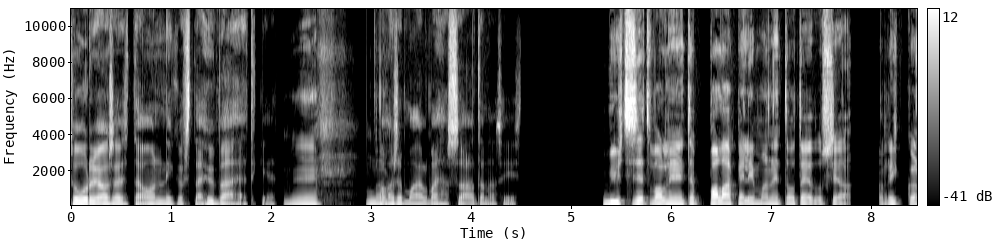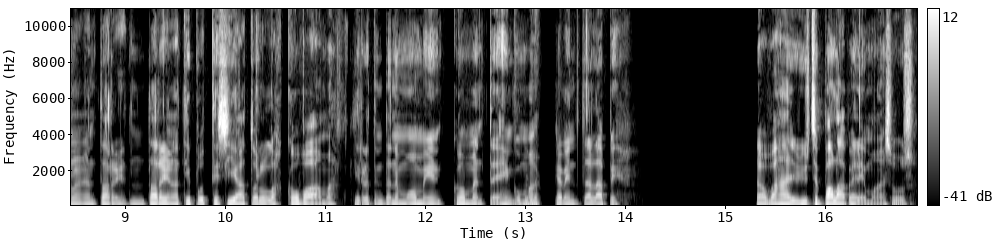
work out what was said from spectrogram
suuri osa sitä on niinku sitä hyvää hetkeä. Niin. No, On se maailma ihan saatana siisti. mystiset valinnat ja palapelimainen toteutus ja rikkonainen tarina, tarina tiputti sijaa todella kovaa. Mä kirjoitin tänne mun omiin kommentteihin, kun mä kävin tätä läpi. Se on vähän just se palapelimaisuus.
